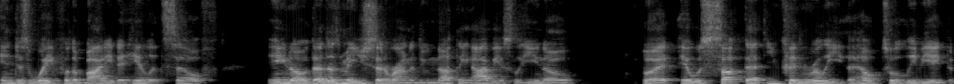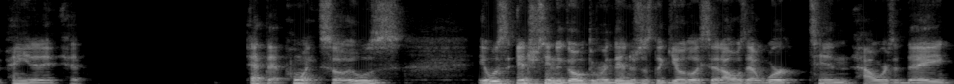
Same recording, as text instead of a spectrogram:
and just wait for the body to heal itself. You know, that doesn't mean you sit around and do nothing, obviously, you know, but it was sucked that you couldn't really help to alleviate the pain at, at, at that point. So it was it was interesting to go through. And then there's just the guilt. Like I said, I was at work 10 hours a day.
